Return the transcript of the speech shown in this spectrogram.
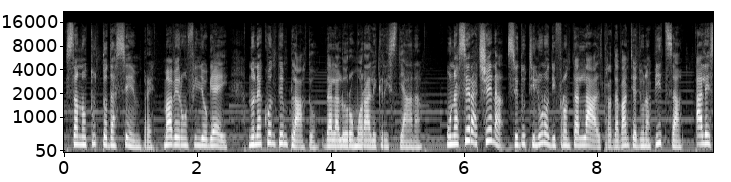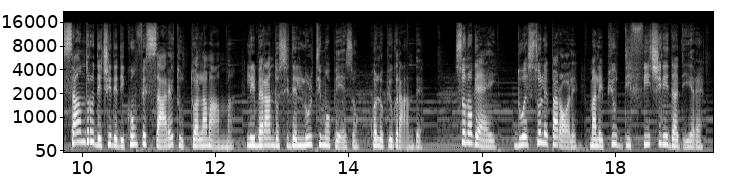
sanno tutto da sempre, ma avere un figlio gay non è contemplato dalla loro morale cristiana. Una sera a cena, seduti l'uno di fronte all'altra davanti ad una pizza, Alessandro decide di confessare tutto alla mamma, liberandosi dell'ultimo peso, quello più grande. Sono gay, due sole parole, ma le più difficili da dire.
